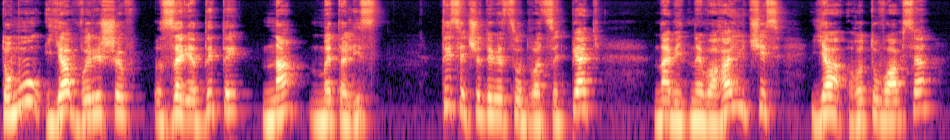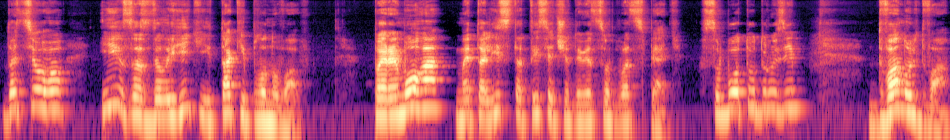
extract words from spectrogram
Тому я вирішив зарядити на металіст 1925, навіть не вагаючись, я готувався до цього і заздалегідь і так і планував. Перемога металіста 1925. В суботу, друзі, 2.02.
